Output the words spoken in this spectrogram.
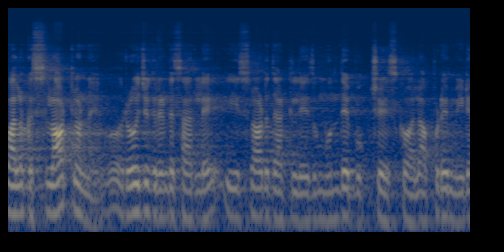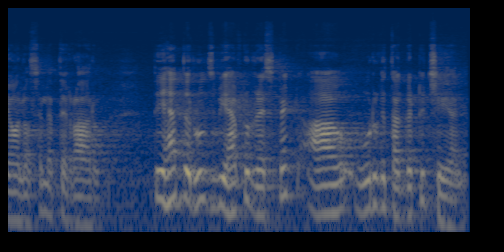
వాళ్ళొక స్లాట్లు ఉన్నాయి రోజుకి రెండు సార్లే ఈ స్లాట్ దాటలేదు ముందే బుక్ చేసుకోవాలి అప్పుడే మీడియా వాళ్ళు వస్తారు లేకపోతే రారు. They have the rules we have to respect ఆ ఊరికి తగ్గట్టు చేయాలి.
